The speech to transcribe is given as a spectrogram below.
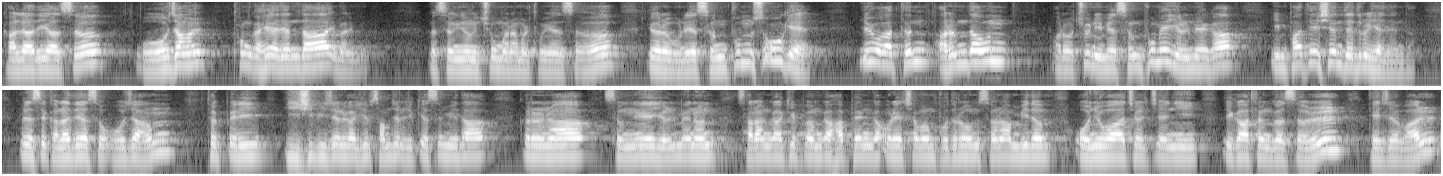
갈라디아서 5장을 통과해야 된다 이 말입니다. 성령 충만함을 통해서 여러분의 성품 속에 이와 같은 아름다운 바로 주님의 성품의 열매가 임파테이션 되도록 해야 된다. 그래서 갈라디아서 5장 특별히 22절과 23절을 읽겠습니다. 그러나 성령의 열매는 사랑과 기쁨과 화평과 오래 참음 부드러움 선한 믿음 온유와 절제니 이 같은 것을 대접할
